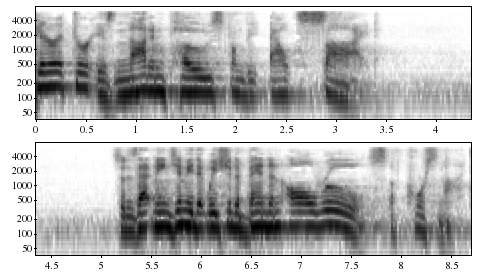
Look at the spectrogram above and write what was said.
Character is not imposed from the outside. So does that mean, Jimmy, that we should abandon all rules? Of course not.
